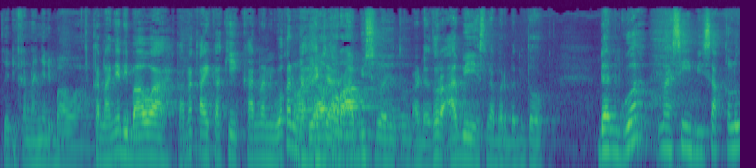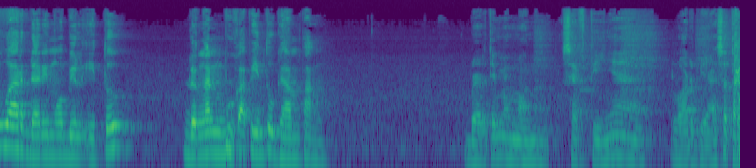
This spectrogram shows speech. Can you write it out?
Jadi kenanya di bawah. kenanya di bawah karena kaki kaki kanan gue kan nggak Radiator hajar habis lah itu. radiator habis nggak berbentuk dan gue masih bisa keluar dari mobil itu dengan buka pintu gampang Berarti memang safety-nya luar biasa terbukti.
